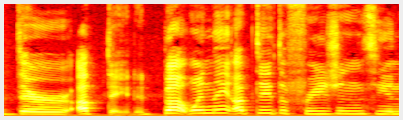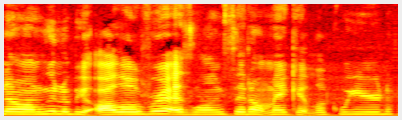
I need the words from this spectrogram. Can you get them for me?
they're updated. But when they update the Friesians, you know, I'm gonna be all over it as long as they don't make it look weird.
